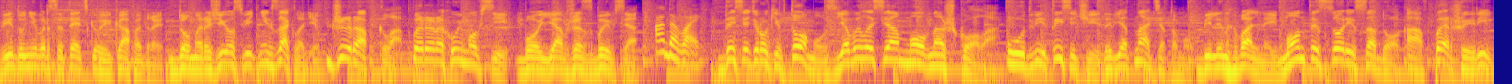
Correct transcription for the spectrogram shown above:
від університетської кафедри до мережі освітніх закладів. Джираф Клаб. Перерахуймо всі, бо я вже збився. А давай. 10 років тому з'явилася мовна школа. У 2019-му білінгвальний Монтессорі садок. А в перший рік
